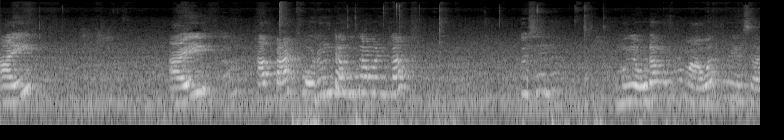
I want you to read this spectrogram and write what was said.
आई? आई हा पॅक फोडून टाकू का म्हटलं? कशाला? मग एवढा मोठा मावत नाही असा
